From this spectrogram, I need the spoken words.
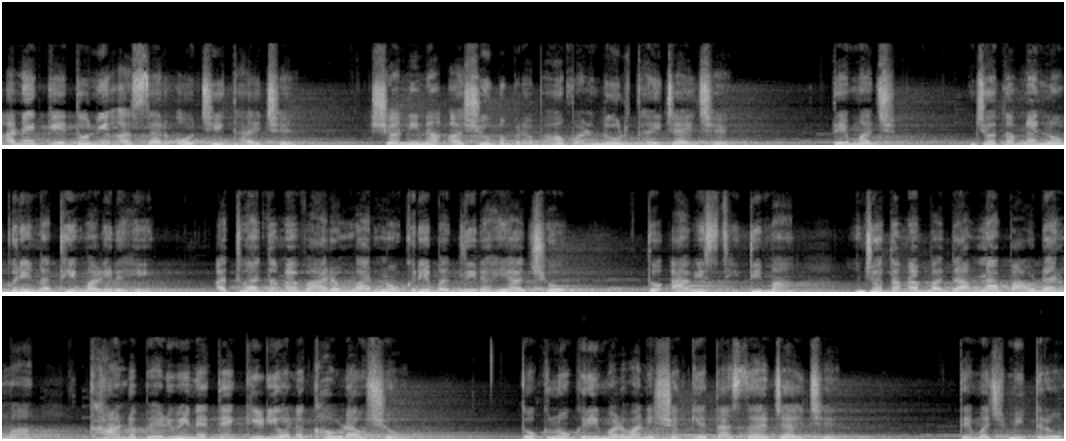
અને કેતુની અસર ઓછી થાય છે. શનિના અશુભ પ્રભાવ પણ દૂર થઈ જાય છે. તેમજ, જો તમને નોકરી નથી મળી રહી અથવા તમે વારંવાર નોકરી બદલી રહ્યા છો, તો આવી સ્થિતિમાં, જો તમે બદામના પાવડરમાં ખાંડ ભેળવીને તે કીડીઓને ખવડાવશો, તો નોકરી મળવાની શક્યતા સર્જાય છે. તેમજ મિત્રો,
